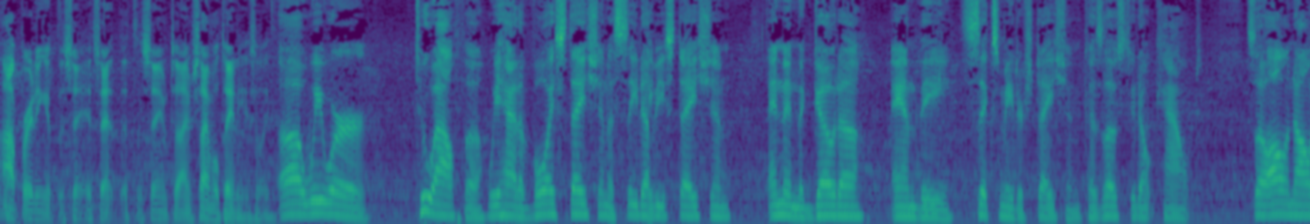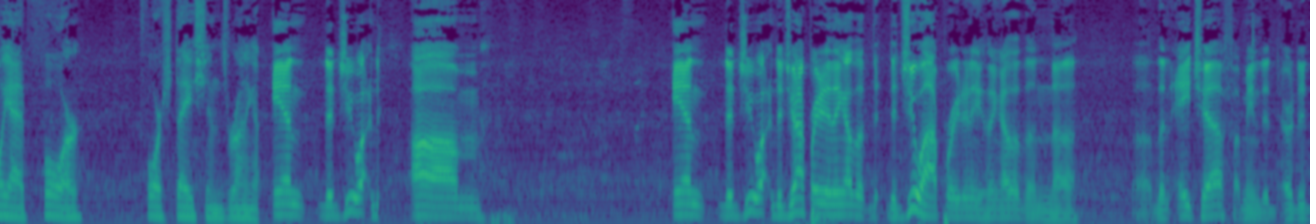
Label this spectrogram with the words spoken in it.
operating at the same at, at the same time simultaneously? Uh, we were two alpha. We had a voice station, a CW station, and then the GOTA and the six meter station because those two don't count. So all in all, we had four four stations running up. And did you um and did you did you operate anything other did you operate anything other than uh, uh, than HF? I mean, did, or did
